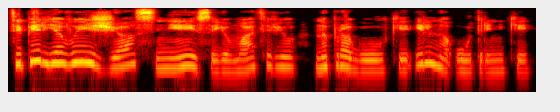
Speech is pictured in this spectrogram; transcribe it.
Теперь я выезжал с ней и с ее матерью на прогулки или на утренники,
